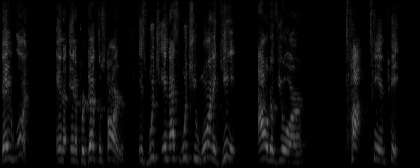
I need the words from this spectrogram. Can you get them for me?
day one and a, and a productive starter is which and that's what you want to get out of your top 10 pick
